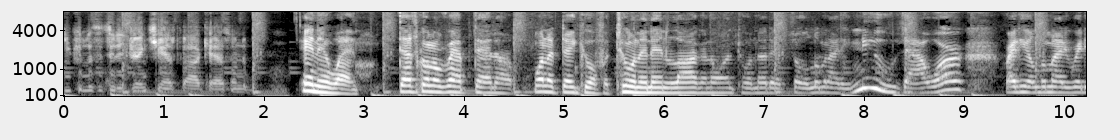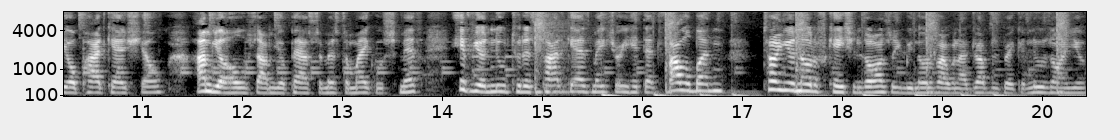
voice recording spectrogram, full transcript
you can listen to the Drink Champs podcast on the Anyway, that's gonna wrap that up. Want to thank you all for tuning in, logging on to another episode of Illuminati News Hour, right here on Illuminati Radio Podcast Show. I'm your host. I'm your pastor, Mr. Michael Smith. If you're new to this podcast, make sure you hit that follow button. Turn your notifications on so you'll be notified when I drop this breaking news on you.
